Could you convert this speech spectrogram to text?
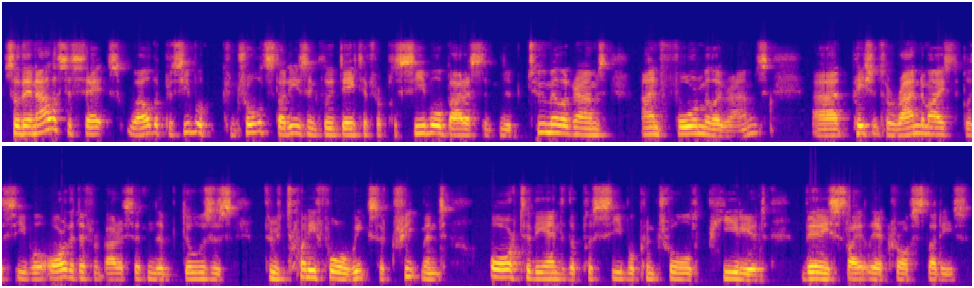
So the analysis sets, well, the placebo-controlled studies include data for placebo, baricitinib 2 milligrams and 4 milligrams. Uh, patients were randomized to placebo or the different baricitinib doses through 24 weeks of treatment or to the end of the placebo-controlled period, varies slightly across studies.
